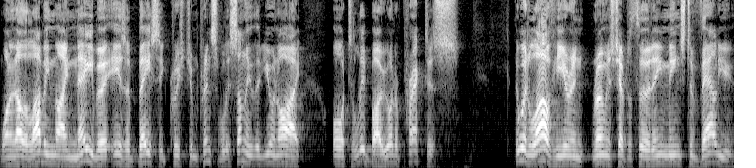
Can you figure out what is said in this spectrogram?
one another, loving thy neighbor, is a basic Christian principle. It's something that you and I ought to live by, we ought to practice. The word love here in Romans chapter 13 means to value,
